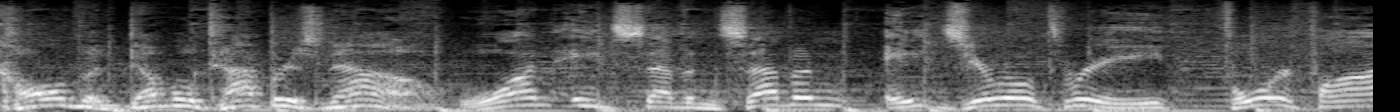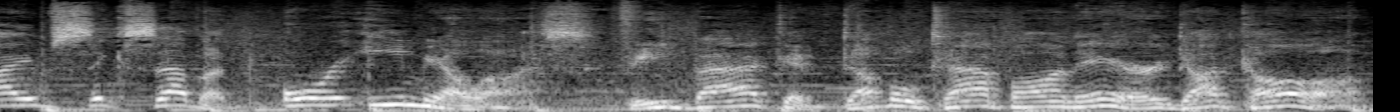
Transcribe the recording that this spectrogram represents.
Call the Double Tappers now, 1 877 803 4567, or email us feedback at doubletaponair.com.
